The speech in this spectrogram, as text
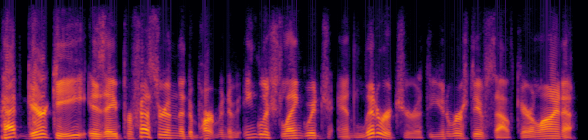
Pat Gehrke is a professor in the Department of English Language and Literature at the University of South Carolina.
